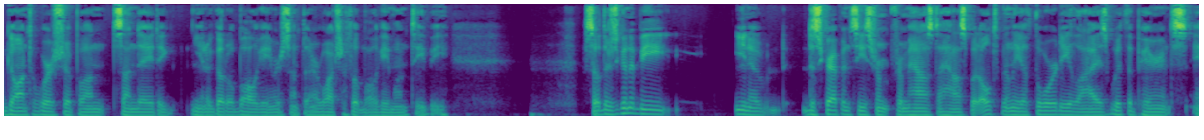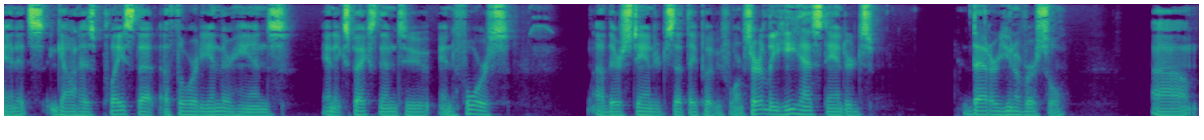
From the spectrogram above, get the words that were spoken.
gone to worship on Sunday to you know go to a ball game or something or watch a football game on TV. So there's going to be you know discrepancies from from house to house, but ultimately authority lies with the parents, and it's God has placed that authority in their hands and expects them to enforce uh, their standards that they put before them. Certainly, He has standards that are universal, um,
